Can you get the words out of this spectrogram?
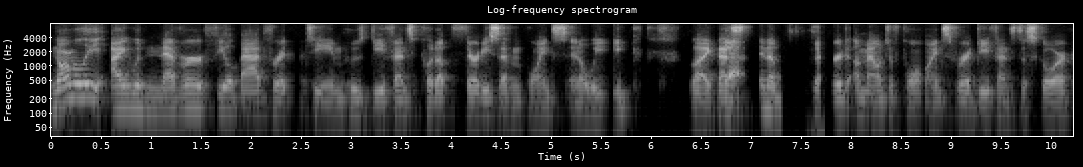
normally, I would never feel bad for a team whose defense put up 37 points in a week. Like that's yeah. an absurd amount of points for a defense to score.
